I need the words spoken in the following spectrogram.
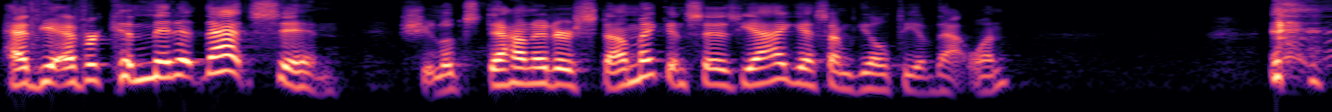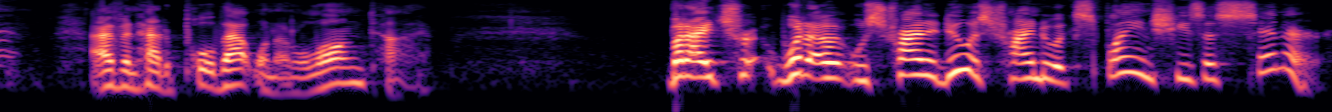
Have you ever committed that sin? She looks down at her stomach and says, Yeah, I guess I'm guilty of that one. I haven't had to pull that one in a long time. But I tr- what I was trying to do is trying to explain she's a sinner.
